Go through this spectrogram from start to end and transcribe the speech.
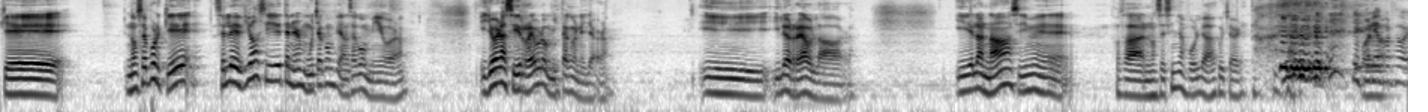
Que no sé por qué se le dio así de tener mucha confianza conmigo, ¿verdad? Y yo era así re bromista con ella, ¿verdad? Y, y le re hablaba, ¿verdad? Y de la nada así me... O sea, no sé si Ña Fulia va a escuchar esto. Bueno. por favor.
